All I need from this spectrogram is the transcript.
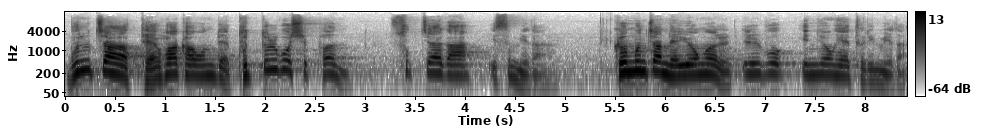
문자 대화 가운데 붙들고 싶은 숙제가 있습니다. 그 문자 내용을 일부 인용해 드립니다.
